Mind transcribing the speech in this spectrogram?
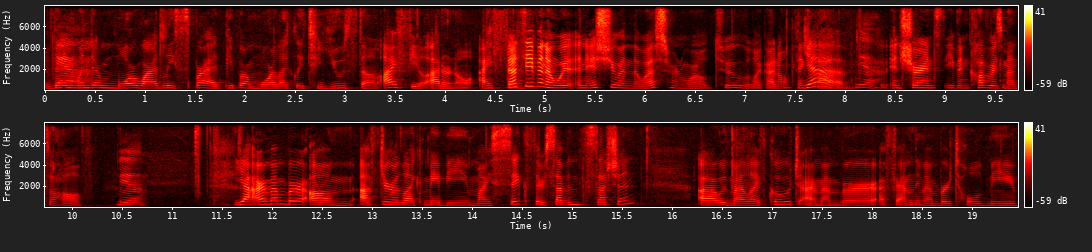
then yeah. when they're more widely spread people are more likely to use them i feel i don't know i think that's even a, an issue in the western world too like i don't think yeah. that yeah. insurance even covers mental health yeah yeah i remember um, after like maybe my sixth or seventh session uh, with my life coach i remember a family member told me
